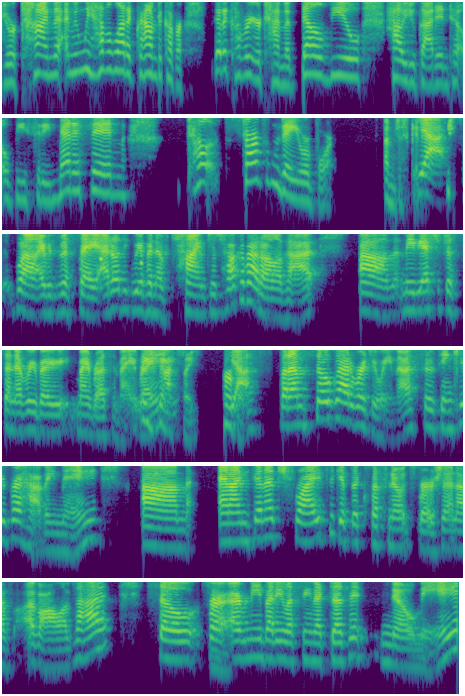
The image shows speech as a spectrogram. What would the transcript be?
your time. I mean, we have a lot of ground to cover. We got to cover your time at Bellevue, how you got into obesity medicine. Tell start from the day you were born. I'm just kidding. Yes. Well, I was going to say I don't think we have enough time to talk about all of that. Um, maybe I should just send everybody my resume, right? Exactly. Perfect. Yes. But I'm so glad we're doing this. So thank you for having me. Um, and I'm going to try to give the Cliff Notes version of, of all of that. So, for yeah. anybody listening that doesn't know me,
